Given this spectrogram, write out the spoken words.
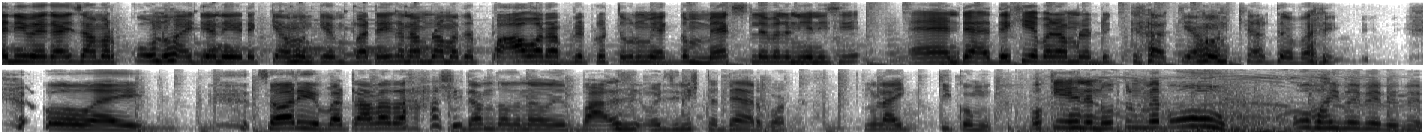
Anyway guys আমার কোনো আইডিয়া নেই এটা কেমন গেম বাট এখানে আমরা আমাদের পাওয়ার আপগ্রেড করতে পারব একদম ম্যাক্স লেভেলে নিয়ে নিছি। এন্ড দেখি এবার আমরা কেমন খেলতে পারি। ও ভাই সরি বাট আমার হাসি দাম দাদা না ওই ওই জিনিসটা দেওয়ার পর। লাইক কি কমু? ওকে এখানে নতুন ম্যাপ ও ও ভাই ভাই ভাই ভাই ভাই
